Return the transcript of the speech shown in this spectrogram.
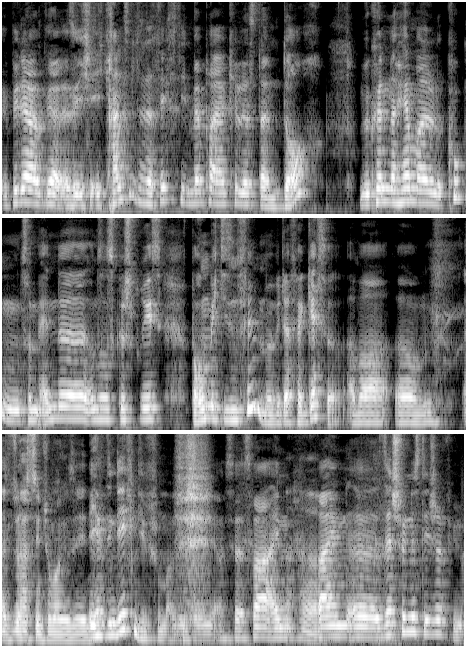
ich bin ja, ja, also ich, ich kannte tatsächlich die Vampire Killers dann doch. Und wir können nachher mal gucken zum Ende unseres Gesprächs, warum ich diesen Film immer wieder vergesse. Aber ähm, also du hast ihn schon mal gesehen. Ich habe den definitiv schon mal gesehen. ja. Es war ein, war ein äh, sehr schönes Déjà-vu.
